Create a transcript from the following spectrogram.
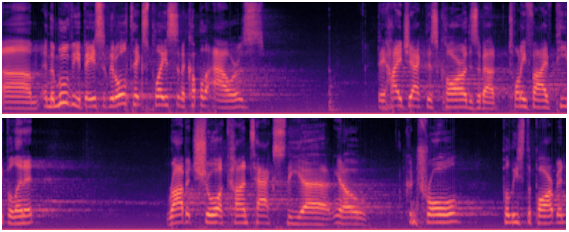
Um, and the movie basically, it all takes place in a couple of hours. They hijack this car, there's about 25 people in it. Robert Shaw contacts the, uh, you know, control police department,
